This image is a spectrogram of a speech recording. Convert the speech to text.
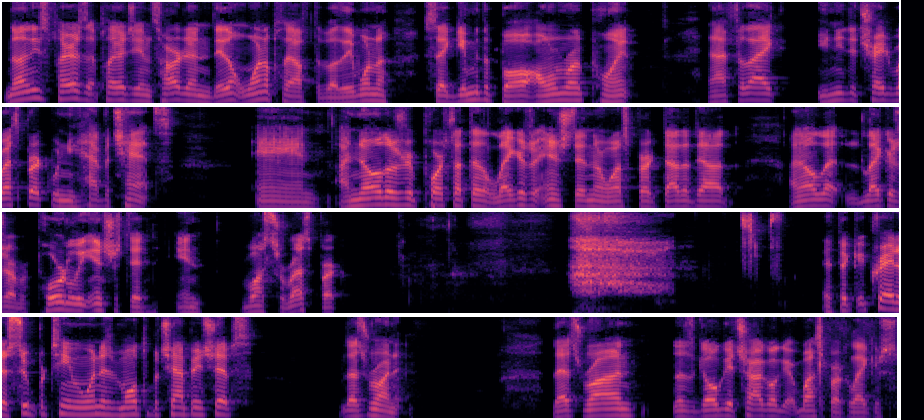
none of these players that play with James Harden, they don't want to play off the ball. They want to say, "Give me the ball. I want to run point." And I feel like you need to trade Westbrook when you have a chance. And I know there's reports out that the Lakers are interested in Westbrook. Da da da. I know that Lakers are reportedly interested in Russell Westbrook. if it could create a super team and win his multiple championships, let's run it. Let's run. Let's go get try go get Westbrook Lakers.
